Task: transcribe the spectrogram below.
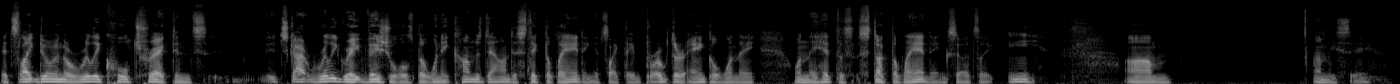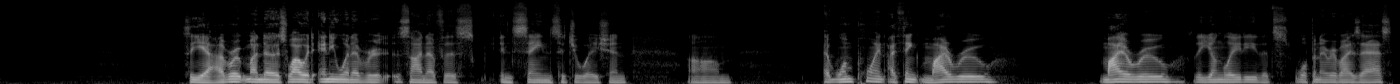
It's like doing a really cool trick and it's, it's got really great visuals, but when it comes down to stick the landing, it's like they broke their ankle when they when they hit the stuck the landing. So it's like, eh. um, let me see. So yeah, I wrote my notes. Why would anyone ever sign up for this insane situation? Um, at one point, I think Myru Mayoru, the young lady that's whooping everybody's ass,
